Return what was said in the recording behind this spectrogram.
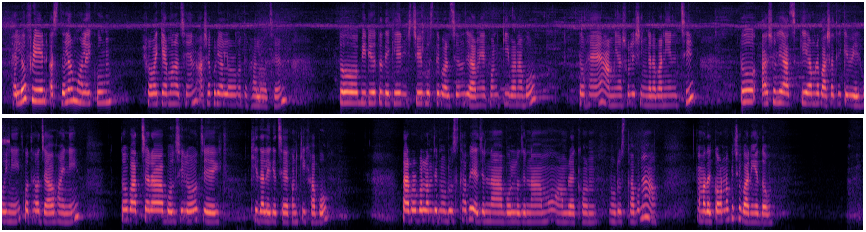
Hello friend আসসালামু আলাইকুম সবাই কেমন আছেন? আশা করি আল্লাহর মতো ভালো আছেন। তো ভিডিওটা দেখে নিশ্চয়ই বুঝতে পারছেন যে আমি এখন কি বানাবো। তো হ্যাঁ আমি আসলে সিঙ্গারা বানিয়ে নিচ্ছি। তো আসলে আজকে আমরা বাসা থেকে বের হইনি, কোথাও যাওয়া হয়নি। তো বাচ্চারা বলছিল যে খিদা লেগেছে, এখন কি খাব? তারপর বললাম যে নুডলস খাবে? যে না, বলল যে না আমো আমরা এখন নুডলস খাব না। আমাদেরকে অন্য কিছু বানিয়ে দাও।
